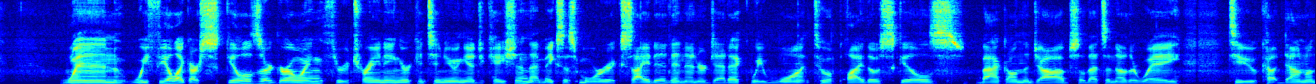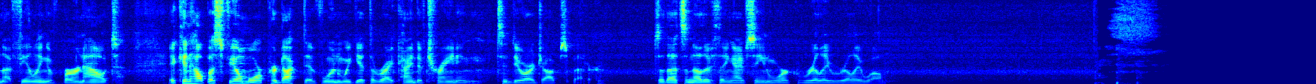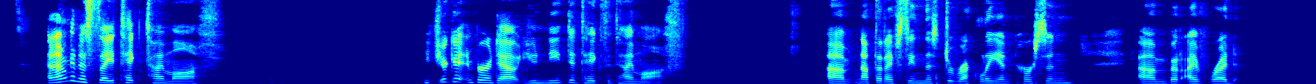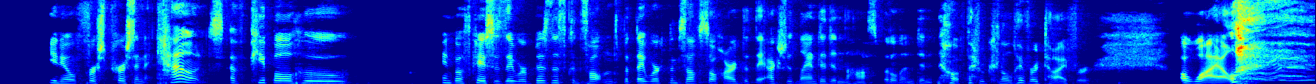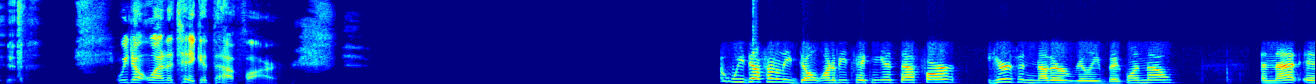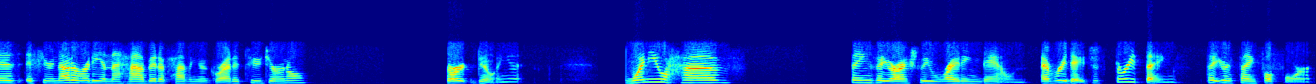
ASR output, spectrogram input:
when we feel like our skills are growing through training or continuing education that makes us more excited and energetic we want to apply those skills back on the job so that's another way to cut down on that feeling of burnout it can help us feel more productive when we get the right kind of training to do our jobs better so that's another thing I've seen work really, really well. And I'm going to say take time off. If you're getting burned out, you need to take the time off. Um, not that I've seen this directly in person, um, but I've read, you know, first person accounts of people who in both cases they were business consultants but they worked themselves so hard that they actually landed in the hospital and didn't know if they were going to live or die for a while we don't want to take it that far we definitely don't want to be taking it that far here's another really big one though and that is if you're not already in the habit of having a gratitude journal start doing it when you have things that you're actually writing down every day, just three things that you're thankful for.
